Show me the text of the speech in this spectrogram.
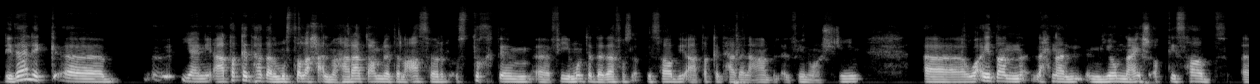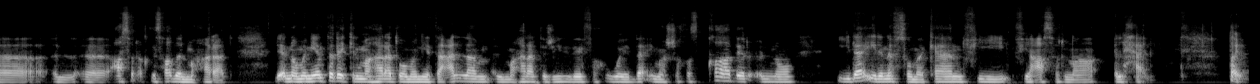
لذلك يعني أعتقد هذا المصطلح المهارات عملة العصر استخدم آه، في منتدى دافوس الاقتصادي أعتقد هذا العام بال 2020 آه، وأيضا نحن اليوم نعيش اقتصاد آه، عصر اقتصاد المهارات لأنه من يمتلك المهارات ومن يتعلم المهارات الجديدة فهو دائما شخص قادر إنه يلاقي لنفسه مكان في في عصرنا الحالي. طيب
